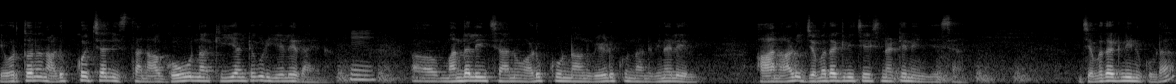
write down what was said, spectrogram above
ఎవరితో నన్ను అడుక్కొచ్చాను ఇస్తాను. ఆ గోవు నాకు ఇయ్యి అంటే కూడా ఇయ్యలేదు ఆయన. మందలించాను అడుక్కున్నాను వేడుకున్నాను వినలేదు. ఆనాడు జమదగ్ని చేసినట్టే నేను చేశాను. జమదగ్నిని కూడా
